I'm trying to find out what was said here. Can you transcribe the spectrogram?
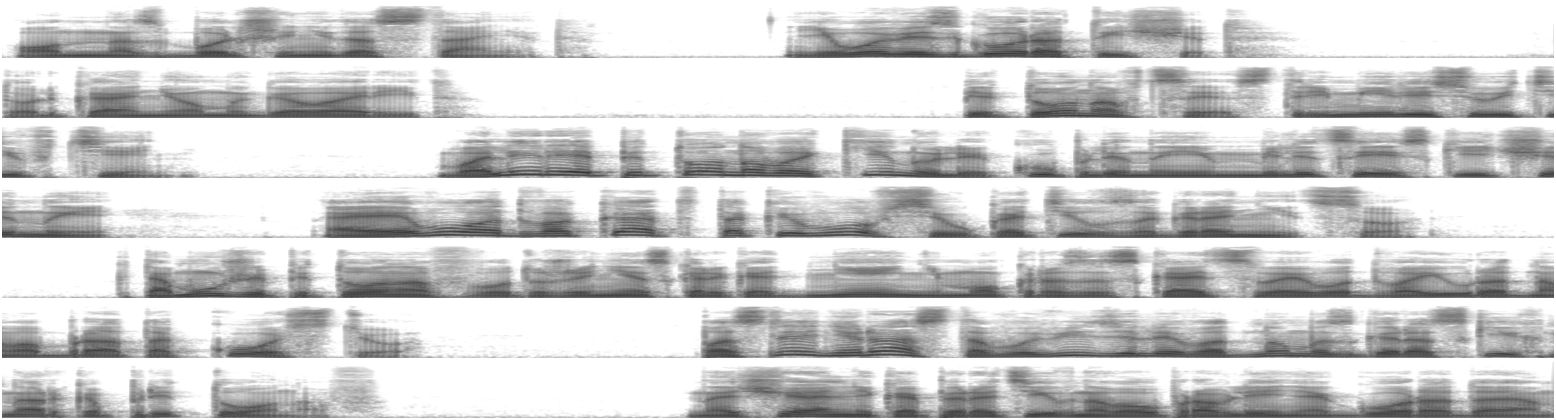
«Он нас больше не достанет. Его весь город ищет. Только о нем и говорит». Питоновцы стремились уйти в тень. Валерия Питонова кинули купленные им милицейские чины, а его адвокат так и вовсе укатил за границу — к тому же Питонов вот уже несколько дней не мог разыскать своего двоюродного брата Костю. Последний раз того видели в одном из городских наркопритонов. Начальник оперативного управления города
